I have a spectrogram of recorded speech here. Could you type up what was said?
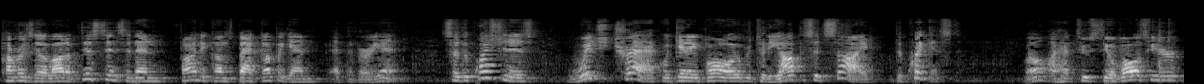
covers a lot of distance, and then finally comes back up again at the very end. So the question is, which track would get a ball over to the opposite side the quickest? Well, I have two steel balls here.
